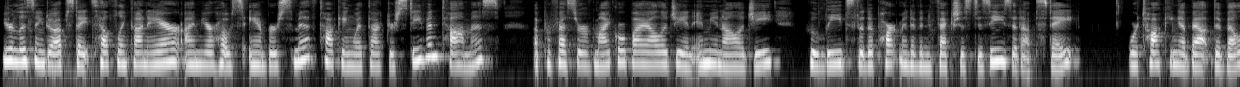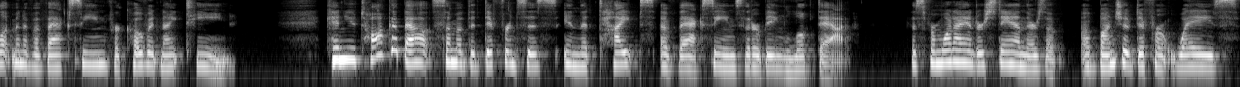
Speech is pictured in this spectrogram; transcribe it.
You're listening to Upstate's HealthLink on Air. I'm your host, Amber Smith, talking with Dr. Stephen Thomas, a professor of microbiology and immunology who leads the Department of Infectious Disease at Upstate. We're talking about development of a vaccine for COVID 19. Can you talk about some of the differences in the types of vaccines that are being looked at? Because from what I understand, there's a, a bunch of different ways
